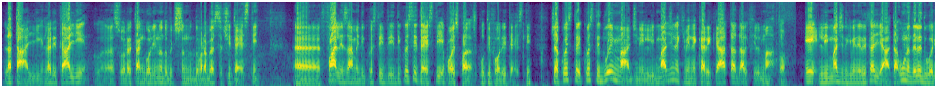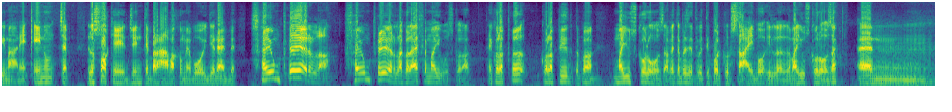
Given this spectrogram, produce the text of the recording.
la tagli, la ritagli eh, sul rettangolino dove sono, dovrebbero esserci i testi eh, fa l'esame di questi, di, di questi, testi e poi sputi fuori i testi. Cioè queste, queste due immagini, l'immagine che viene caricata dal filmato e l'immagine che viene ritagliata, una delle due rimane e non, cioè, lo so che gente brava come voi direbbe, sei un perla, fai un perla con la F maiuscola e con la P, con la P maiuscolosa, avete presente tipo il cursivo, il, la maiuscolosa? Ehm,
